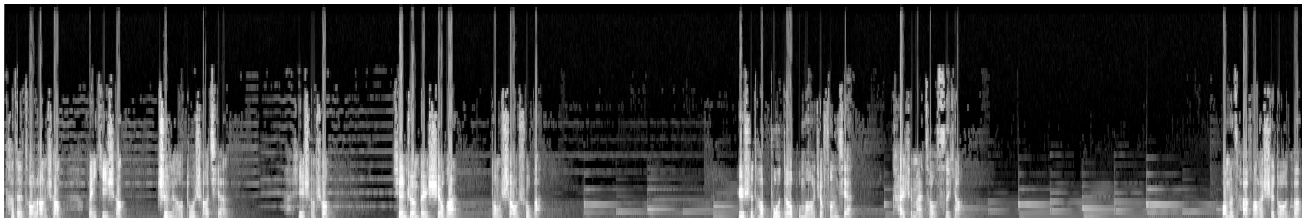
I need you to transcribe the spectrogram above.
他在走廊上问医生：“治疗多少钱？”医生说：“先准备十万，动手术吧。”于是他不得不冒着风险，开始卖走私药。我们采访了十多个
